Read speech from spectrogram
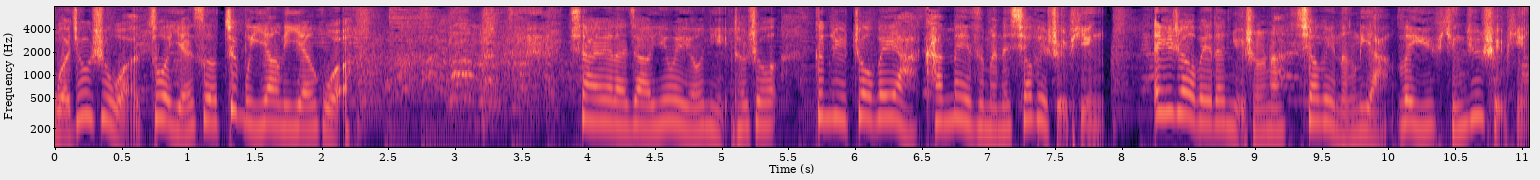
我就是我，做颜色最不一样的烟火。下一位呢叫因为有你，他说根据罩杯啊看妹子们的消费水平，A 罩杯的女生呢消费能力啊位于平均水平，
